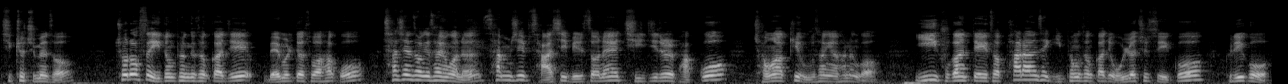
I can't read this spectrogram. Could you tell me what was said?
지켜주면서 초록색 이동평균선까지 매물대 소화하고 차신성이 사용하는 30, 41선의 지지를 받고 정확히 우상향하는 거. 이 구간대에서 파란색 이평선까지 올려칠 수 있고 그리고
